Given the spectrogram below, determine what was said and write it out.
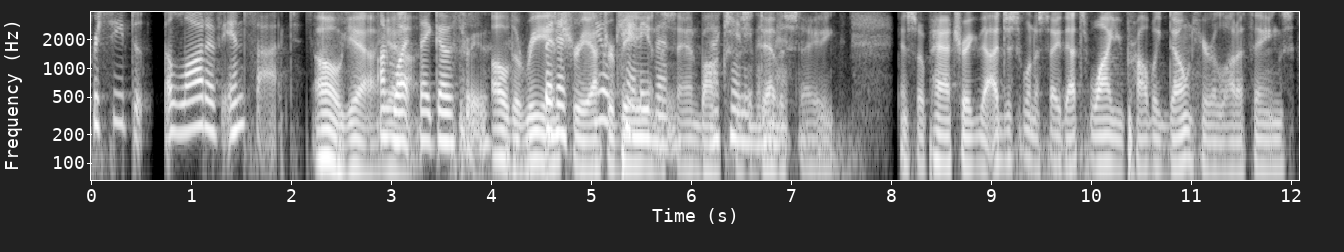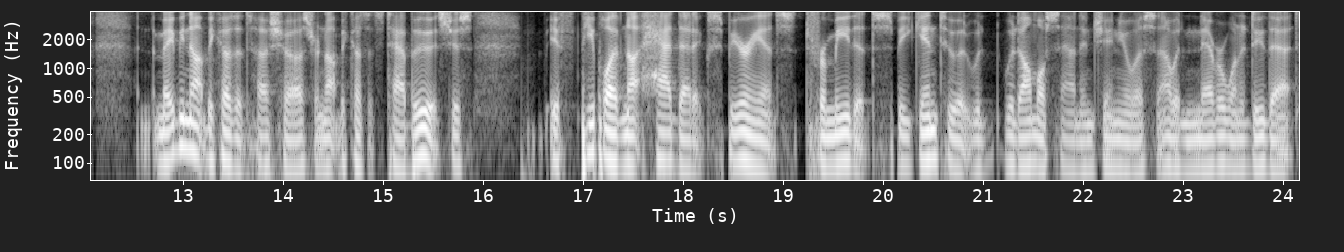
Received a lot of insight Oh, yeah. on yeah. what they go through. Oh, the reentry after being in the sandbox was even imagine. devastating. And so, Patrick, I just want to say that's why you probably don't hear a lot of things. Maybe not because it's hush hush or not because it's taboo. It's just if people have not had that experience, for me to speak into it would, would almost sound ingenuous. And I would never want to do that.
